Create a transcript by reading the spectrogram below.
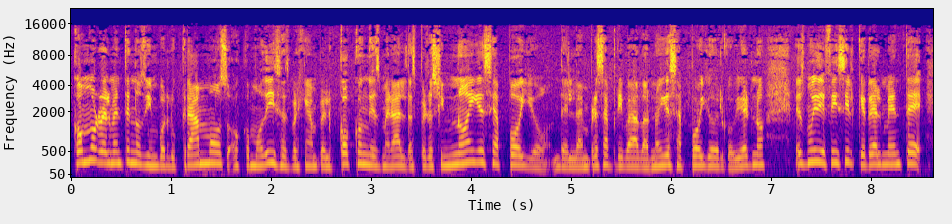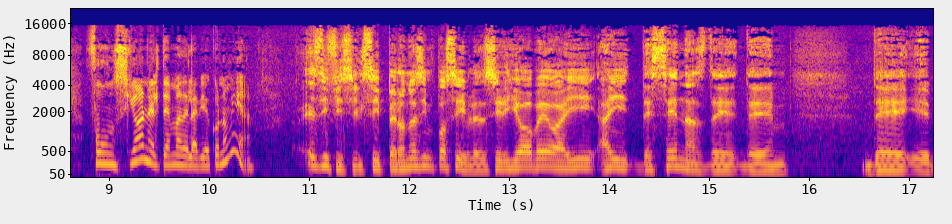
cómo realmente nos involucramos o como dices, por ejemplo, el coco en Esmeraldas, pero si no hay ese apoyo de la empresa privada, no hay ese apoyo del gobierno, es muy difícil que realmente funcione el tema de la bioeconomía. Es difícil, sí, pero no es imposible. Es decir, yo veo ahí, hay decenas de, de, eh,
